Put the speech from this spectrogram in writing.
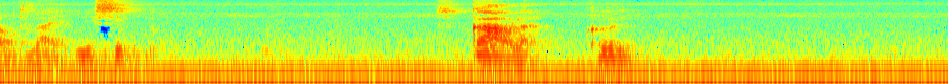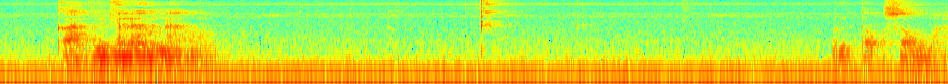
ลงเท่าไหร่มีสิบสิบเก้าละคืนอากาศเพิ่งจะเริ่มหนาวฝนตกส่งมา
